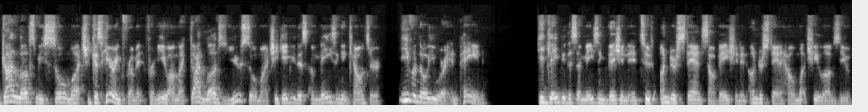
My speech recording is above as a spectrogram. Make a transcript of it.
God loves me so much because hearing from it from you, I'm like, God loves you so much. He gave you this amazing encounter, even though you were in pain. He gave you this amazing vision and to understand salvation and understand how much he loves you.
